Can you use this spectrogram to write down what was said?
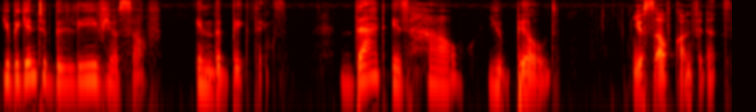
you begin to believe yourself in the big things. That is how you build your self confidence.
